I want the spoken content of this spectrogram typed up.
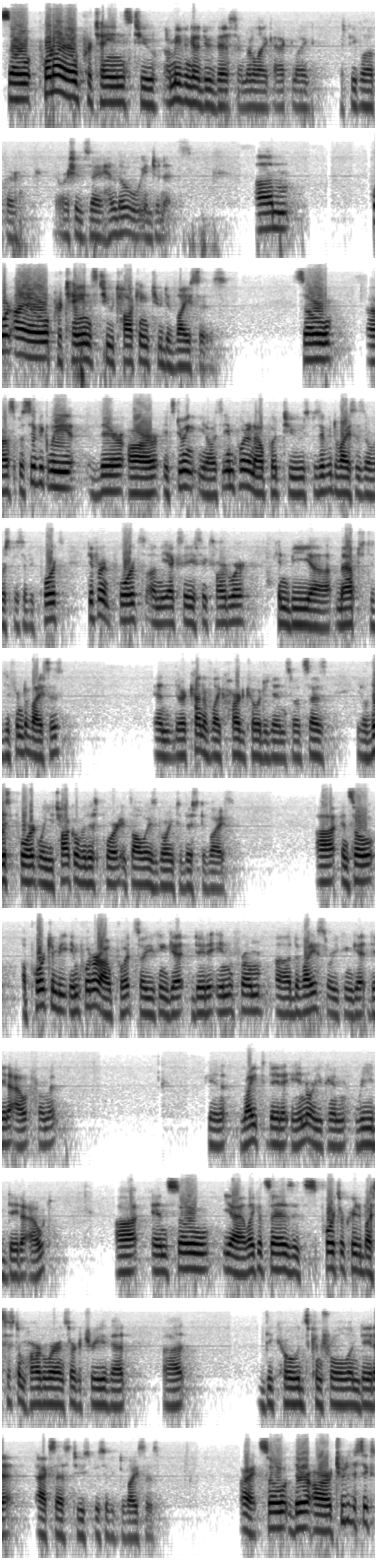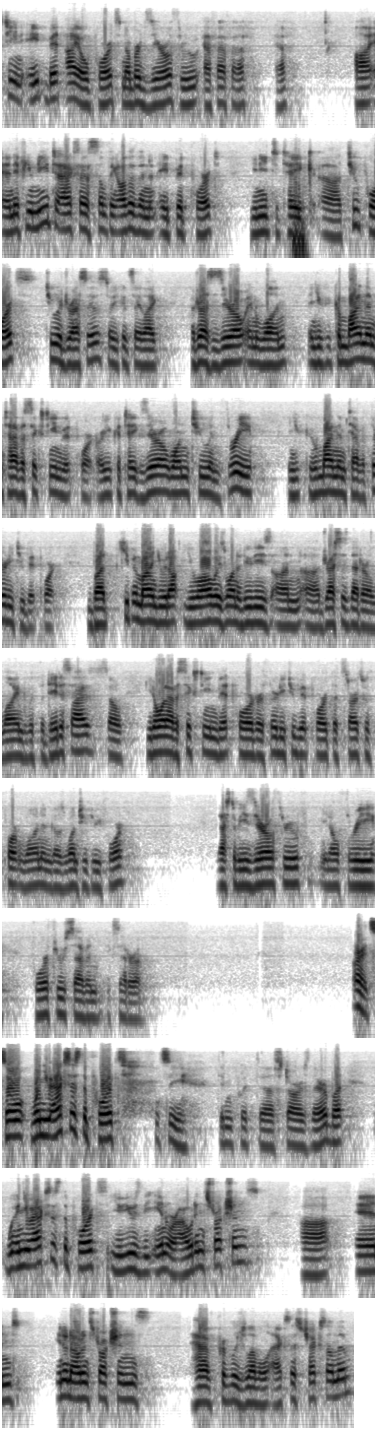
So port IO pertains to, I'm even going to do this. I'm going to like act like there's people out there. Or I should say, hello, internets. Um, port IO pertains to talking to devices. So uh, specifically, there are, it's doing, you know, it's input and output to specific devices over specific ports. Different ports on the x86 hardware can be uh, mapped to different devices. And they're kind of like hard-coded in. So it says, you know, this port, when you talk over this port, it's always going to this device. Uh, and so a port can be input or output, so you can get data in from a device or you can get data out from it. You can write data in or you can read data out. Uh, and so, yeah, like it says, it's ports are created by system hardware and circuitry that uh, decodes control and data access to specific devices. All right, so there are 2 to the 16 8-bit I.O. ports numbered 0 through FFF. Uh, and if you need to access something other than an 8-bit port, you need to take uh, two ports, two addresses. So you could say like address 0 and 1, and you could combine them to have a 16-bit port. Or you could take 0, 1, 2, and 3, and you could combine them to have a 32-bit port. But keep in mind, you would you always want to do these on uh, addresses that are aligned with the data size. So you don't want to have a 16-bit port or 32-bit port that starts with port 1 and goes 1, 2, 3, 4. It has to be 0 through, you know, 3, 4 through 7, etc. All right, so when you access the ports, let's see, didn't put uh, stars there, but when you access the ports, you use the in or out instructions. Uh, and in and out instructions have privilege level access checks on them.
